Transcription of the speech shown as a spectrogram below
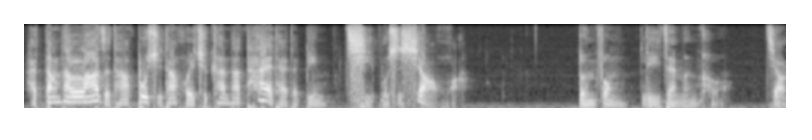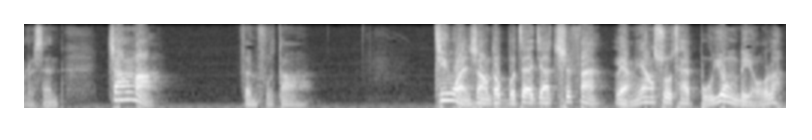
还当他拉着他，不许他回去看他太太的病，岂不是笑话？敦凤立在门口，叫了声“张妈”，吩咐道：“今晚上都不在家吃饭，两样素菜不用留了，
